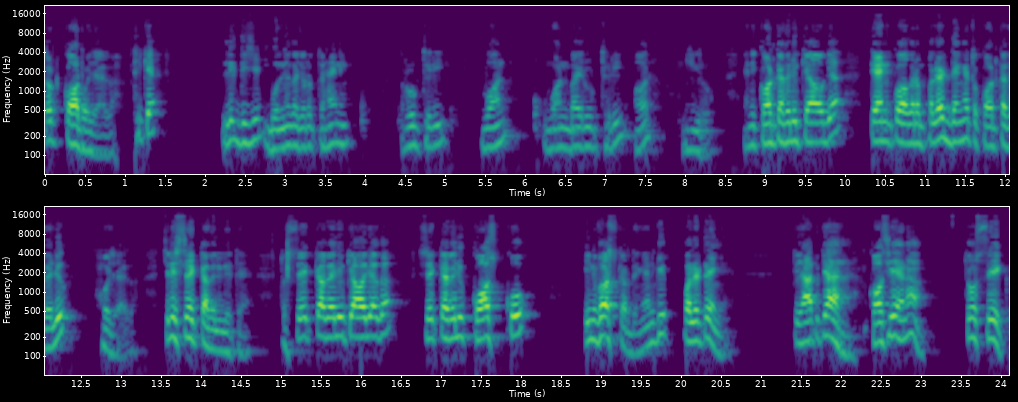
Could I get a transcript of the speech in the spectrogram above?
तो कॉट हो जाएगा, ठीक है? लिख दीजिए, बोलने का ज़रूरत तो है नहीं। Root three one one by root three और ज़ीरो यानी कॉट का वैल्यू क्या हो गया? टेन को अगर हम पलट देंगे तो कॉट का वैल्यू हो जाएगा। चलिए सेक का वैल्यू लेते हैं। तो सेक का वैल्यू क्या हो जाएगा? सेक का वैल्यू कॉस को इन्वर्स कर देंगे, यानी कि पलटेंगे। तो यहाँ पे क्या है? कॉस ये है ना? तो सेक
